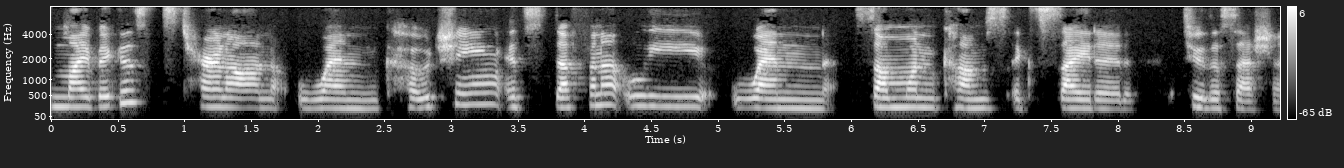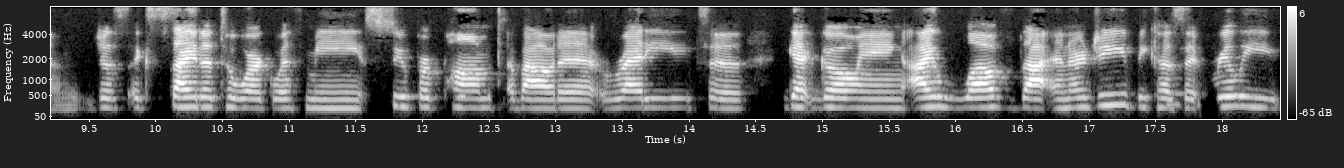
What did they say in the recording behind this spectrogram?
My biggest turn on when coaching, it's definitely when someone comes excited to the session, just excited to work with me, super pumped about it, ready to get going. I love that energy because it really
